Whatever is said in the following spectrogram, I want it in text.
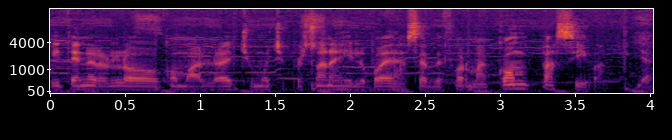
y, tenerlo como lo han hecho muchas personas y lo puedes hacer de forma compasiva. ¿ya?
